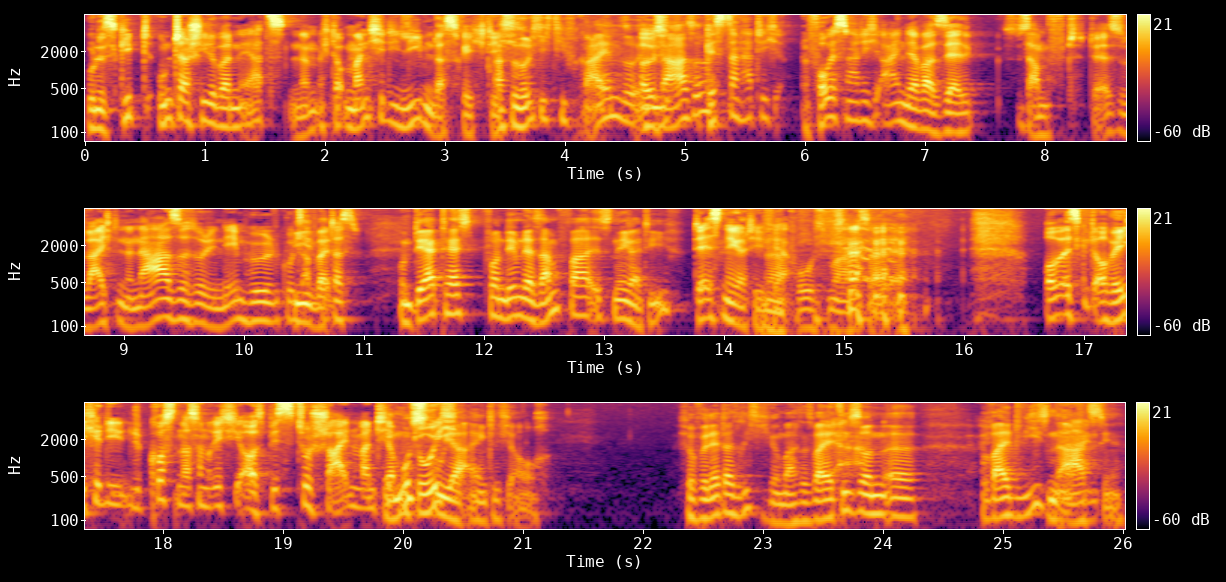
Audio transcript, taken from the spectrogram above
Und es gibt Unterschiede bei den Ärzten. ne? Ich glaube, manche, die lieben das richtig. Hast du so richtig tief rein, so in Also die ich- Nase? Gestern hatte ich, vorgestern hatte ich einen, der war sehr sanft. Der ist so leicht in der Nase, so die Nebenhöhlen kurz Wie, Das, und der Test, von dem der sanft war, ist negativ? der ist negativ, Na, ja. Prost, Mahlzeit. Aber es gibt auch welche, die, kosten das dann richtig aus, bis zur Scheidenwand Ja, hinten musst durch. du ja eigentlich auch. Ich hoffe, der hat das richtig gemacht. Das war jetzt Ja. nicht so ein äh, Waldwiesenarzt Nein,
